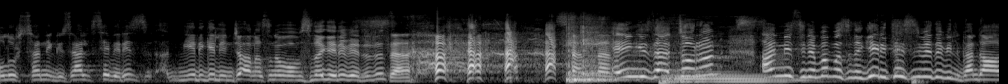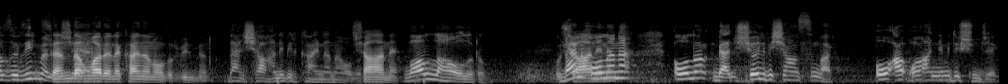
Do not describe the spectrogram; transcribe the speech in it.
olursa ne güzel severiz. Yeri gelince anasına babasına geri veririz. Sen senden En güzel torun annesine babasına geri teslim edebilir. Ben daha hazır değilim öyle bir senden şeye. var ya ne kaynana olur bilmiyorum. Ben şahane bir kaynana olurum. Şahane. Vallahi olurum. O ben şahanenin- oğlana, oğlan, ben şöyle bir şansım var. O, o annemi düşünecek.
